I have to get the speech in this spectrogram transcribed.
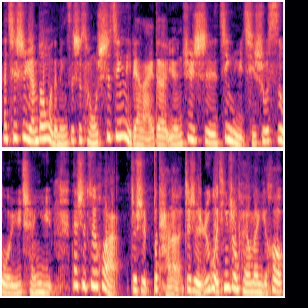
那其实原本我的名字是。是从《诗经》里边来的，原句是“静女其书，似我于成鱼”。但是最后啊，就是不谈了。就是如果听众朋友们以后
